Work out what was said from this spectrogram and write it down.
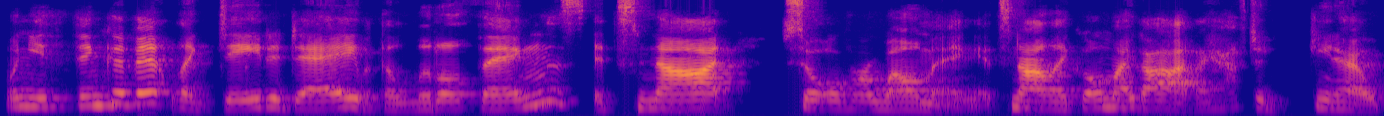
when you think of it like day to day with the little things, it's not so overwhelming. It's not like, oh my God, I have to, you know,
